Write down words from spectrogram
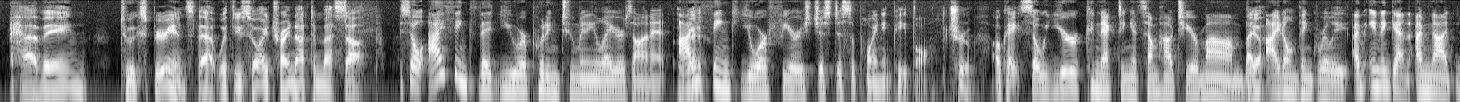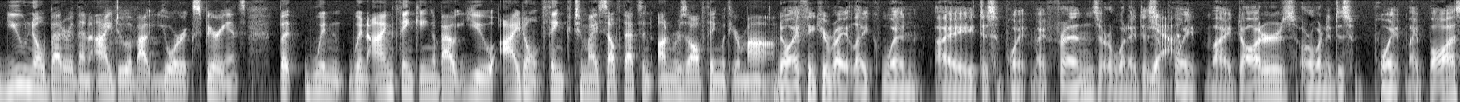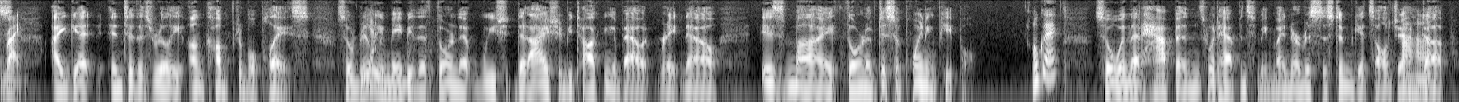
having to experience that with you, so I try not to mess up. So I think that you are putting too many layers on it. I think your fear is just disappointing people. True. Okay, so you're connecting it somehow to your mom, but Yeah. I don't think really. I mean, again, I'm not. You know better than I do about your experience. But when when I'm thinking about you, I don't think to myself that's an unresolved thing with your mom. No, I think you're right. Like when I disappoint my friends or when I disappoint my daughters or when I disappoint my boss, Right. I get into this really uncomfortable place. So really Yeah. maybe the thorn that we should that I should be talking about right now is my thorn of disappointing people. Okay. So when that happens, what happens to me? My nervous system gets all jacked Uh-huh. up.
